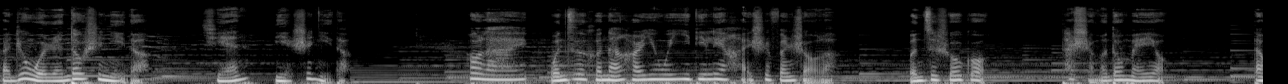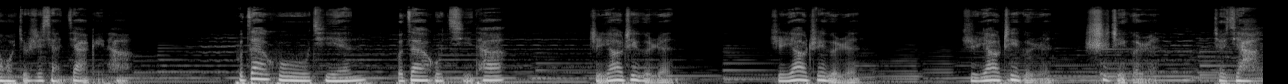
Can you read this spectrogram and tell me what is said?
反正我人都是你的，钱也是你的。”后来，蚊子和男孩因为异地恋还是分手了。蚊子说过：“他什么都没有，但我就是想嫁给他，不在乎钱，不在乎其他，只要这个人，只要这个人，只要这个人是这个人，就嫁了。”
